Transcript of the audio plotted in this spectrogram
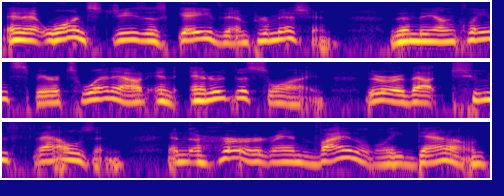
And at once Jesus gave them permission. Then the unclean spirits went out and entered the swine. There were about two thousand, and the herd ran violently down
